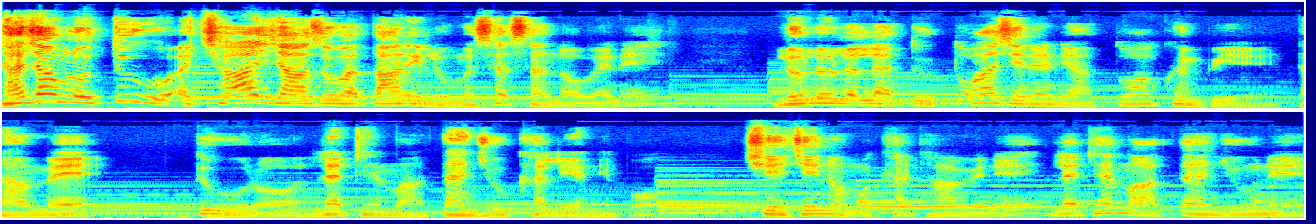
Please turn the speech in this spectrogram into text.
ဒါကြောင့်မလို့သူ့ကိုအခြားယာဆိုကသားတွေလိုမဆက်ဆံတော့ပဲနဲ့လွတ်လွတ်လပ်လပ်သူသွားခြင်းတဲ့နေရာသွားခွင့်ပေးတယ်ဒါပေမဲ့သူ့ကိုတော့လက်ထဲမှာတန်ကြိုးခတ်လျက်နေပေါ့ခြေချင်းတော့မခတ်ထားပဲနဲ့လက်ထဲမှာတန်ကြိုးနဲ့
